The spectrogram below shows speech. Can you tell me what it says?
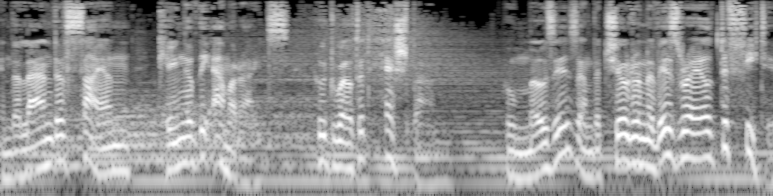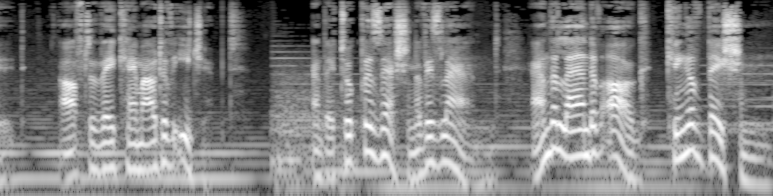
in the land of Sihon, king of the Amorites, who dwelt at Heshbon whom Moses and the children of Israel defeated after they came out of Egypt. And they took possession of his land, and the land of Og, king of Bashan,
